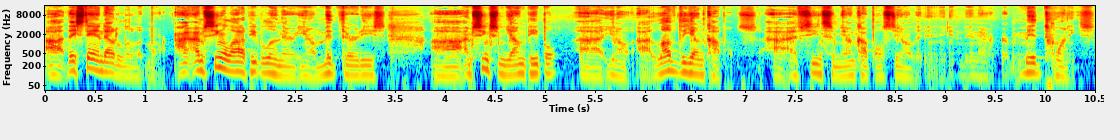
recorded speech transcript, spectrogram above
Uh, they stand out a little bit more. I, am seeing a lot of people in their you know mid 30s. Uh, I'm seeing some young people. Uh, you know, I love the young couples. Uh, I've seen some young couples, you know, in, in their mid 20s.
